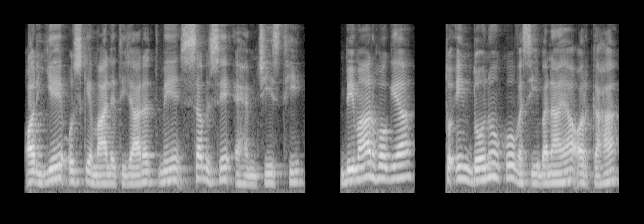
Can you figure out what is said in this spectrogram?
اور یہ اس کے مال تجارت میں سب سے اہم چیز تھی۔ بیمار ہو گیا تو ان دونوں کو وسیع بنایا اور کہا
